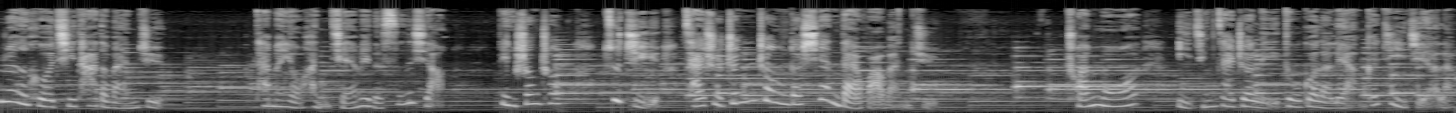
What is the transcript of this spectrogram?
任何其他的玩具，他们有很前卫的思想。并声称自己才是真正的现代化玩具。船模已经在这里度过了两个季节了，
